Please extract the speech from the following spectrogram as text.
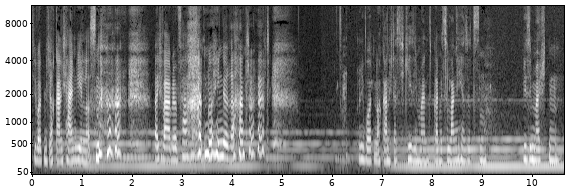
Sie wollten mich auch gar nicht heimgehen lassen, weil ich war mit dem Fahrrad nur hingeradelt. Die wollten auch gar nicht, dass ich gehe. Sie meinten, bleiben jetzt so lange hier sitzen, wie sie möchten.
